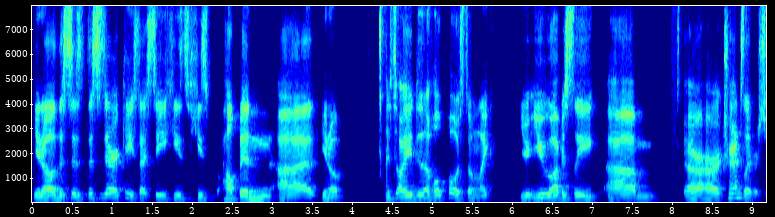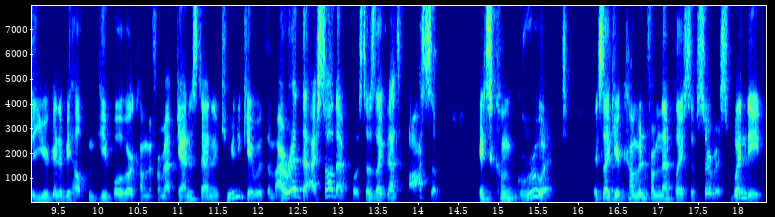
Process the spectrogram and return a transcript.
you know this is this is eric east. I see he's he's helping uh you know i saw you did a whole post i'm like you you obviously um are, are a translator so you're going to be helping people who are coming from afghanistan and communicate with them. I read that i saw that post i was like that's awesome. It's congruent it's like you're coming from that place of service. Wendy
